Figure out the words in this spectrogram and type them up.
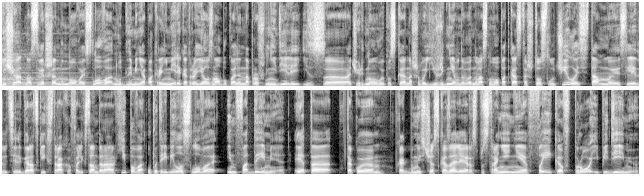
Еще одно совершенно новое слово, ну для меня, по крайней мере, которое я узнал буквально на прошлой неделе из э, очередного выпуска нашего ежедневного новостного подкаста «Что случилось?». Там исследователь городских страхов Александра Архипова употребила слово «инфодемия». Это такое, как бы мы сейчас сказали, распространение фейков про эпидемию.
